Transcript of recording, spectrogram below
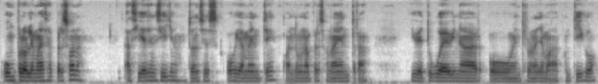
un problema a esa persona. Así de sencillo. Entonces, obviamente, cuando una persona entra y ve tu webinar o entra una llamada contigo,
